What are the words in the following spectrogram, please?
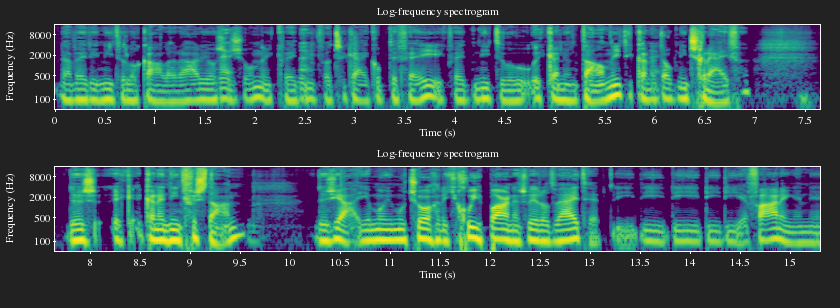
daar weet ik niet de lokale radiostation. Ik weet Nee. niet wat ze kijken op tv. Ik weet niet hoe. Ik kan hun taal niet. Ik kan het ook niet schrijven. Dus ik, ik kan het niet verstaan. Dus ja, je moet, je moet zorgen dat je goede partners wereldwijd hebt. Die die, die, die, die ervaringen eh,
